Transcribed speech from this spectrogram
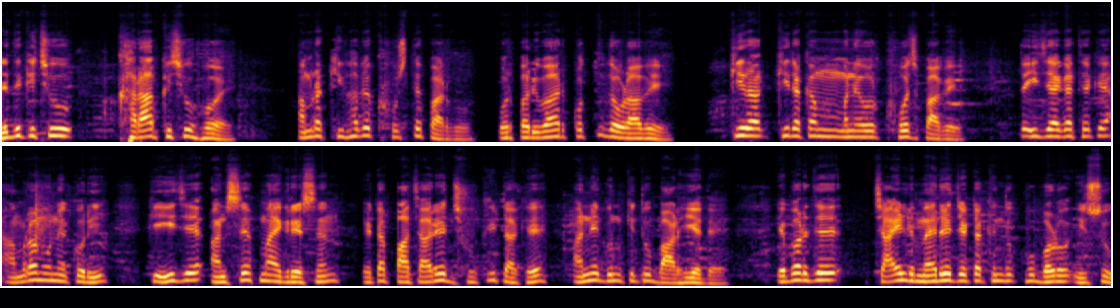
যদি কিছু খারাপ কিছু হয় আমরা কীভাবে খুঁজতে পারব ওর পরিবার কত দৌড়াবে কি রা- কি রকম মানে ওর খোঁজ পাবে তো এই জায়গা থেকে আমরা মনে করি কি এই যে আনসেফ মাইগ্রেশন এটা পাচারের ঝুঁকিটাকে অনেক গুণ কিন্তু বাড়িয়ে দেয় এবার যে চাইল্ড ম্যারেজ এটা কিন্তু খুব বড় ইস্যু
